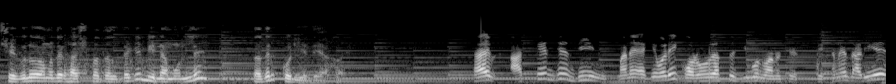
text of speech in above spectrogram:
সেগুলো আমাদের হাসপাতাল থেকে বিনামূল্যে তাদের করিয়ে দেওয়া হয়। সাহেব, আজকের যে দিন মানে একেবারেই কর্মব্যস্ত জীবন মানুষের, সেখানে দাঁড়িয়ে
